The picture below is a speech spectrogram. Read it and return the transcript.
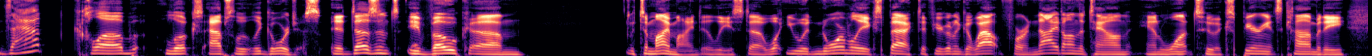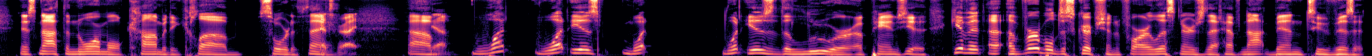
That club looks absolutely gorgeous. It doesn't evoke um, to my mind at least, uh, what you would normally expect if you're going to go out for a night on the town and want to experience comedy. It's not the normal comedy club sort of thing. That's right. Um, yeah. What what is what what is the lure of Pangea? Give it a, a, verbal description for our listeners that have not been to visit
